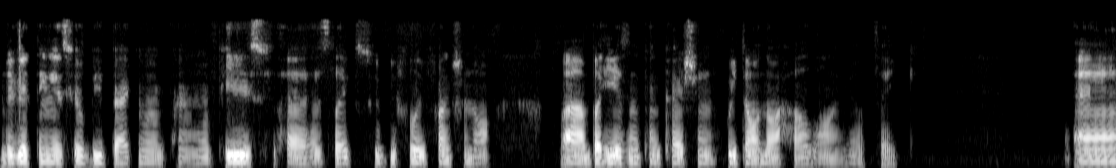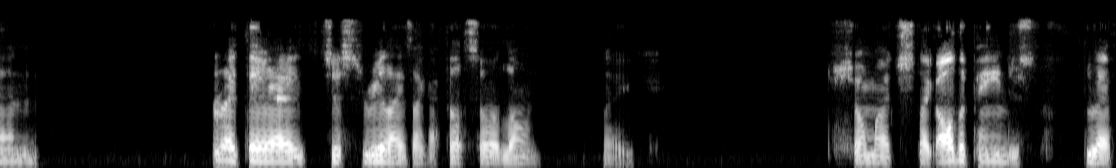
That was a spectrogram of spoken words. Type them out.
the good thing is he'll be back in one piece. Uh, his legs should be fully functional, um, but he is in concussion. We don't know how long it'll take. And right there, I just realized like I felt so alone, like so much, like all the pain just left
